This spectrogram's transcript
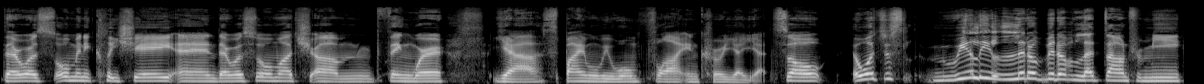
there was so many cliche and there was so much um, thing where, yeah, spy movie won't fly in Korea yet. So it was just really little bit of letdown for me.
